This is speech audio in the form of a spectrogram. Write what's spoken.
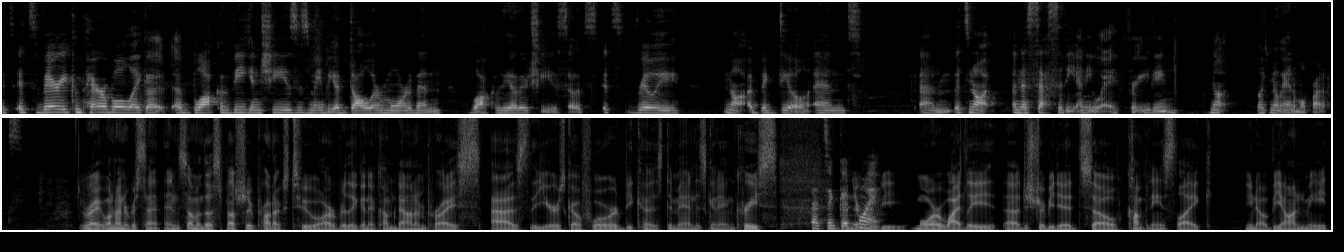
it's, it's very comparable. Like a, a block of vegan cheese is maybe a dollar more than a block of the other cheese. So it's, it's really not a big deal. And, and it's not a necessity anyway for eating, not like no animal products. Right, 100%. And some of those specialty products too are really going to come down in price as the years go forward because demand is going to increase. That's a good point. Be more widely uh, distributed. So companies like, you know, Beyond Meat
